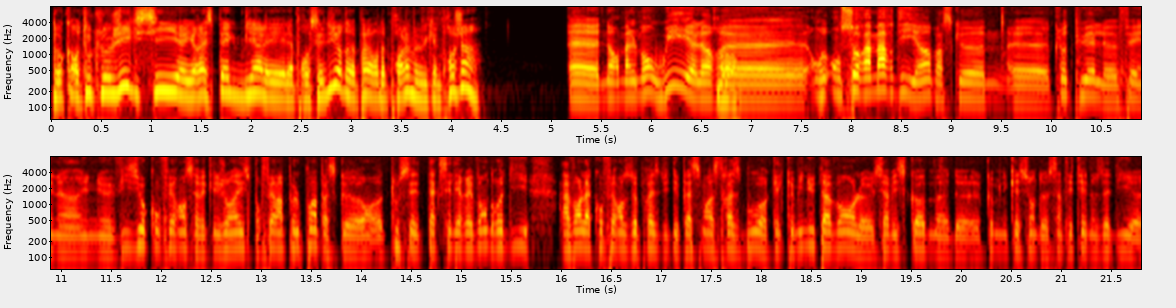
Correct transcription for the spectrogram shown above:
Donc, en toute logique, s'ils respectent bien les- la procédure, il ne devrait pas avoir de problème le week-end prochain. Normalement, oui. Alors, Bon. Euh, on, on saura mardi, hein, parce que euh, Claude Puel fait une, une visioconférence avec les journalistes pour faire un peu le point, parce que euh, tout s'est accéléré vendredi avant la conférence de presse du déplacement à Strasbourg. Quelques minutes avant, le service com de communication de Saint-Etienne nous a dit euh,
